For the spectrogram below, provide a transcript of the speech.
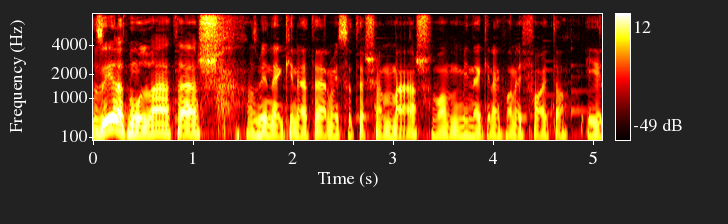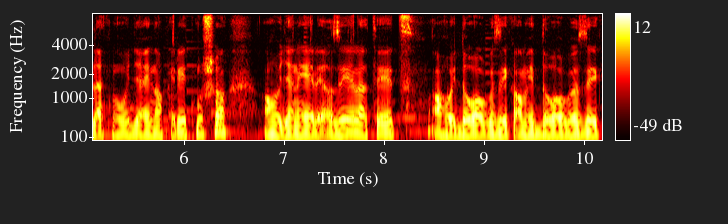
Az életmódváltás az mindenkinek természetesen más, van, mindenkinek van egyfajta életmódja, egy napi ritmusa, ahogyan éli az életét, ahogy dolgozik, amit dolgozik,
